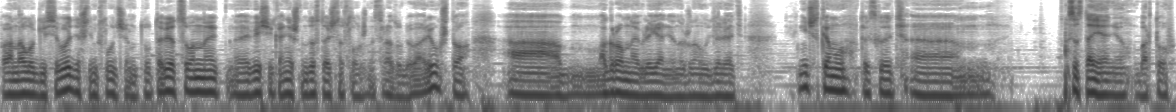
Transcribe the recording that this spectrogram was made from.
по аналогии с сегодняшним случаем, тут авиационные э, вещи, конечно, достаточно сложные. Сразу говорю, что а, огромное влияние нужно уделять техническому, так сказать, эм, состоянию бортов.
